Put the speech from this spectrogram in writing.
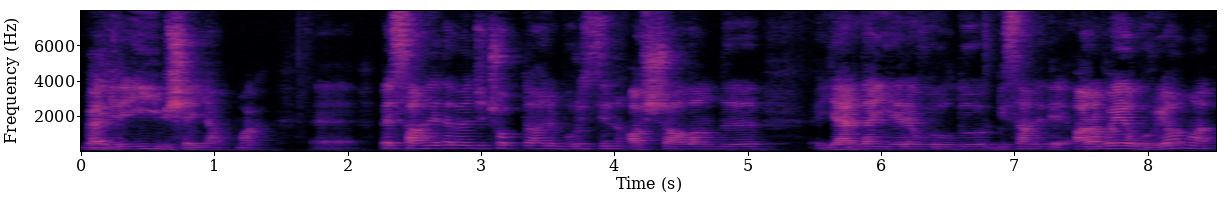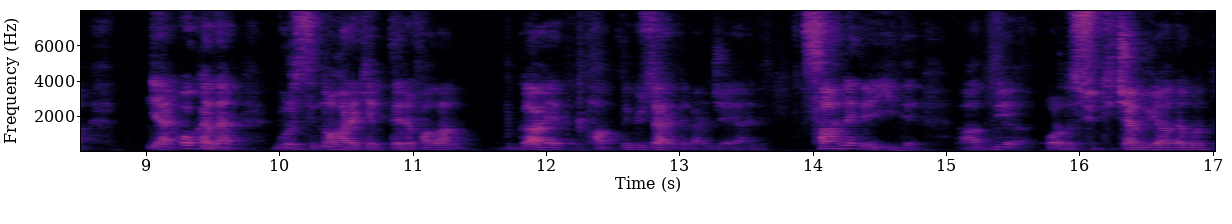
Belki de iyi bir şey yapmak. E, Ve sahnede bence çok da hani Bruce Lee'nin aşağılandığı, yerden yere vurulduğu bir sahne değil. Arabaya vuruyor ama yani o kadar. Bruce Lee'nin o hareketleri falan gayet tatlı, güzeldi bence yani. Sahne de iyiydi. bir orada süt içen bir adamın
